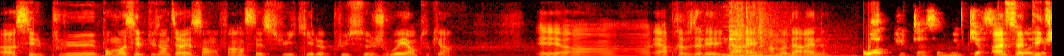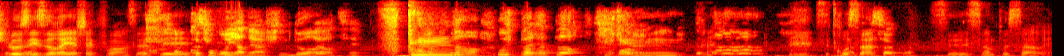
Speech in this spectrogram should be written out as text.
Euh, c'est le plus. Pour moi, c'est le plus intéressant. Enfin, c'est celui qui est le plus joué en tout cas. Et après, vous avez une arène, un mode arène. Oh putain, ça me casse. Ah, les ça t'explose les oreilles à chaque fois. hein. C'est assez. l'impression de regarder un film d'horreur, tu sais. Non, ouvre pas la porte. C'est trop ça. C'est un peu ça, ouais.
